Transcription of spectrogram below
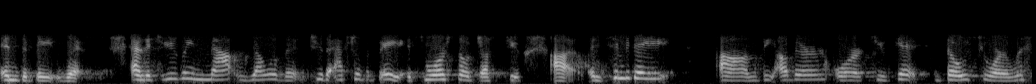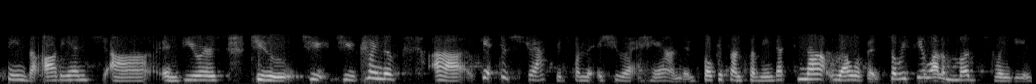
in debate with and it's usually not relevant to the actual debate. It's more so just to uh, intimidate um, the other or to get those who are listening, the audience uh, and viewers, to to to kind of uh, get distracted from the issue at hand and focus on something that's not relevant. So we see a lot of mudslinging,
